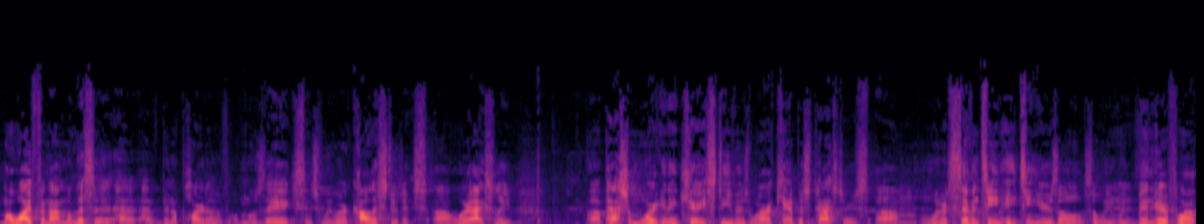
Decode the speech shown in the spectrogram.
my wife and I, Melissa, have, have been a part of, of, Mosaic since we were college students. Uh, we're actually uh, Pastor Morgan and Carrie Stevens were our campus pastors um, when we were 17, 18 years old. So we, have been here for,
